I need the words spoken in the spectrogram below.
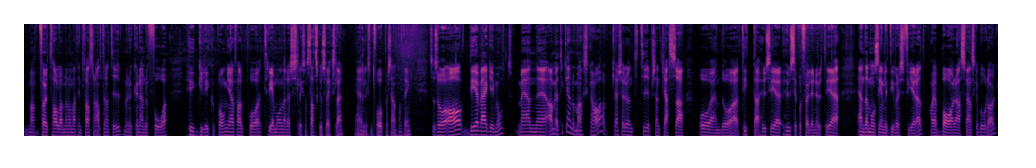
man, Förut talade man om att det inte fanns några alternativ men nu kan du ändå få hygglig kupong i alla fall på tre månaders liksom, statsskuldsväxlar, eh, liksom 2% någonting. Så, så ja, det väger emot. Men, eh, ja, men jag tycker ändå man ska ha kanske runt 10% kassa och ändå titta, hur ser, hur ser portföljen ut? Är jag ändamålsenligt diversifierad? Har jag bara svenska bolag?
